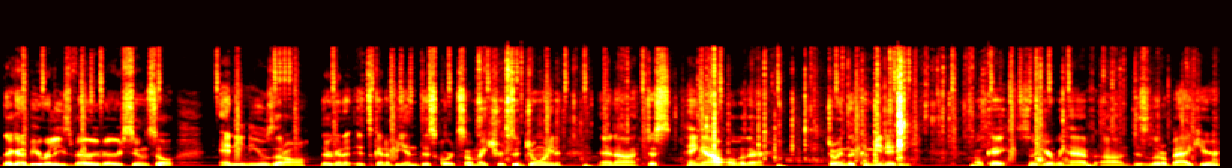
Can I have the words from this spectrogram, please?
they're gonna be released very very soon. So any news at all, they're gonna it's gonna be in Discord. So make sure to join and uh, just hang out over there. Join the community. Okay, so here we have uh, this little bag here.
